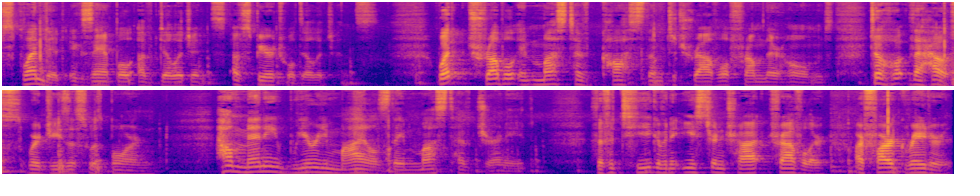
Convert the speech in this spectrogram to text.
splendid example of diligence, of spiritual diligence. What trouble it must have cost them to travel from their homes to ho- the house where Jesus was born. How many weary miles they must have journeyed. The fatigue of an Eastern tra- traveler are far greater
